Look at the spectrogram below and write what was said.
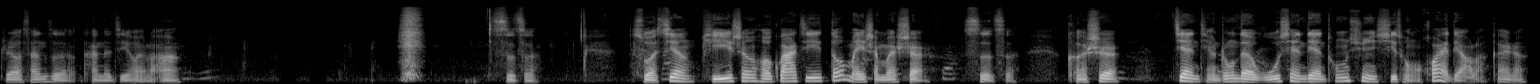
只有三次看的机会了啊！四次，所幸皮医生和呱唧都没什么事儿。四次，可是。舰艇中的无线电通讯系统坏掉了，盖上。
